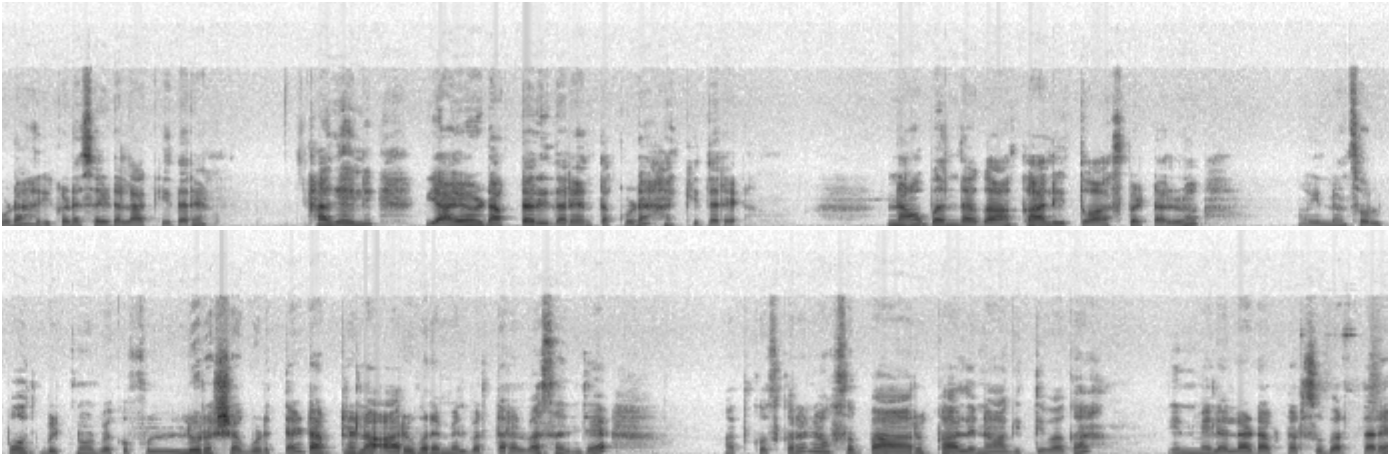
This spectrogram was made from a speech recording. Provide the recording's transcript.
ಕೂಡ ಈ ಕಡೆ ಸೈಡಲ್ಲಿ ಹಾಕಿದ್ದಾರೆ. ಹಾಗೆ ಇಲ್ಲಿ ಯಾವ್ಯಾವ ಡಾಕ್ಟರ್ ಇದ್ದಾರೆ ಅಂತ ಕೂಡ ಹಾಕಿದ್ದಾರೆ. ನಾವು ಬಂದಾಗ ಖಾಲಿ ಇತ್ತು ಹಾಸ್ಪಿಟಲ್ಲು ಇನ್ನೊಂದು ಸ್ವಲ್ಪ ಹೊತ್ತು ಬಿಟ್ಟು ನೋಡಬೇಕು ಫುಲ್ಲು ರಶ್ ಆಗಿಬಿಡುತ್ತೆ. ಡಾಕ್ಟ್ರೆಲ್ಲ ಆರೂವರೆ ಮೇಲೆ ಬರ್ತಾರಲ್ವ ಸಂಜೆ? ಅದಕ್ಕೋಸ್ಕರ ನಾವು ಸ್ವಲ್ಪ ಆರು ಕಾಲೇನೋ ಆಗಿತ್ತು ಇವಾಗ. ಇನ್ಮೇಲೆ ಎಲ್ಲ ಡಾಕ್ಟರ್ಸು ಬರ್ತಾರೆ.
